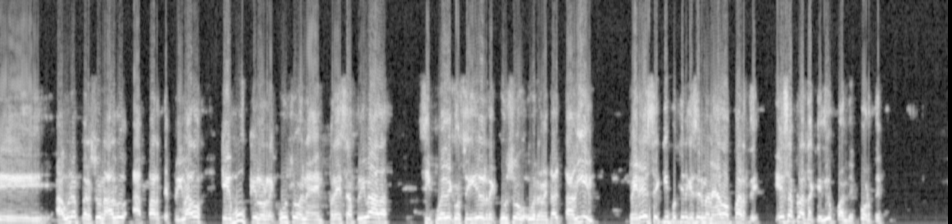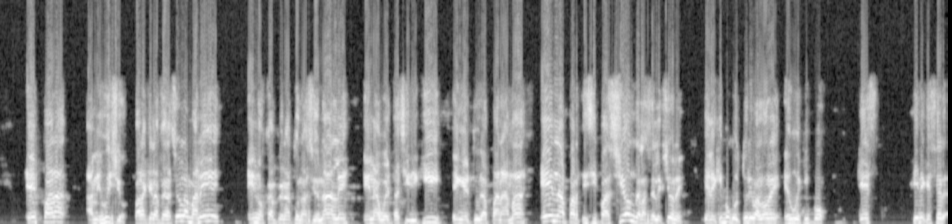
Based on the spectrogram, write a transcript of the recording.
eh, a una persona, algo aparte, privado, que busque los recursos en la empresa privada. Si puede conseguir el recurso gubernamental, está bien, pero ese equipo tiene que ser manejado aparte. Esa plata que dio Pan Deporte es para, a mi juicio, para que la federación la maneje en los campeonatos nacionales, en la Vuelta a Chiriquí, en el Tour a Panamá, en la participación de las elecciones. El equipo Cultura y Valores es un equipo que es, tiene que ser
